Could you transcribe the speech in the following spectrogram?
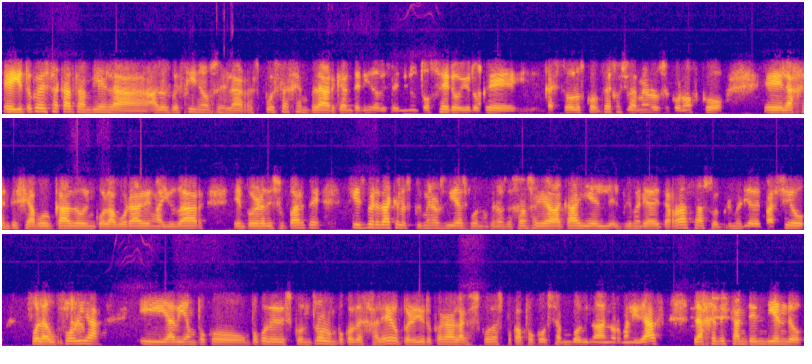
Eh, yo tengo que destacar también la, a los vecinos la respuesta ejemplar que han tenido desde el minuto cero. Yo creo que casi todos los consejos, y al menos los reconozco, eh, la gente se ha volcado en colaborar, en ayudar, en poner de su parte. Sí es verdad que los primeros días, bueno, que nos dejaron salir a la calle, el, el primer día de terrazas o el primer día de paseo, fue la euforia y había un poco, un poco de descontrol, un poco de jaleo, pero yo creo que ahora las cosas poco a poco se han volviendo a la normalidad. La gente está entendiendo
